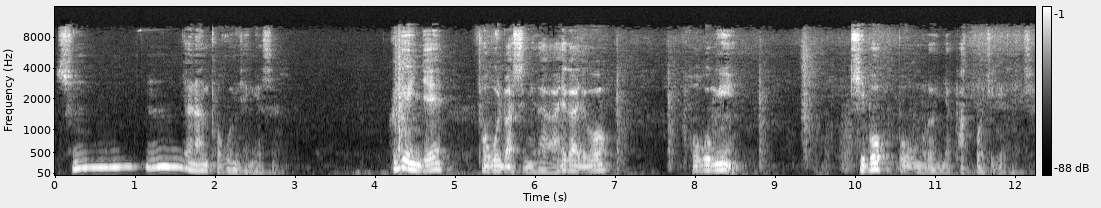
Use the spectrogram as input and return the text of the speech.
순전한 복음이 생겼어요. 그게 이제 복을 받습니다. 해가지고 복음이 기복 복음으로 이제 바꿔지게 되죠.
